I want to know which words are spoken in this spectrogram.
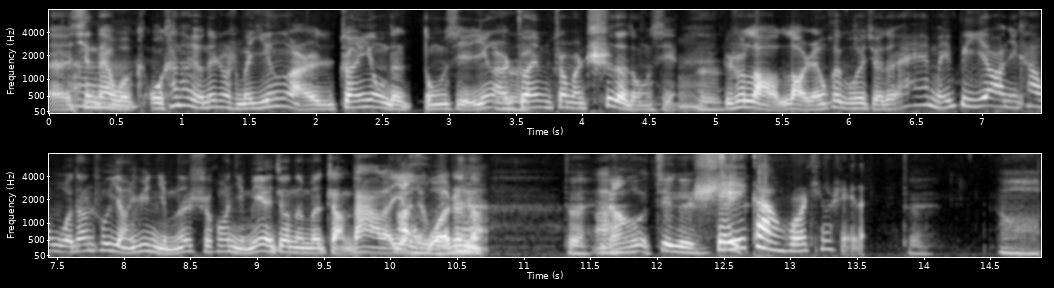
呃，现在我我看到有那种什么婴儿专用的东西，婴儿专专门吃的东西，比如说老老人会不会觉得，哎，没必要？你看我当初养育你们的时候，你们也就那么长大了，也活着呢。对，然后这个谁干活听谁的。对，哦，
